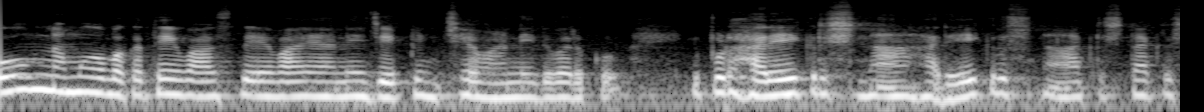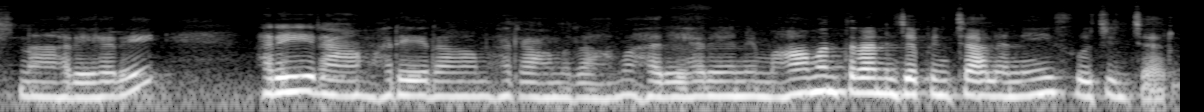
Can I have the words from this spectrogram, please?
ఓం నమో భగతే వాసుదేవాయ అని జపించేవాడిని ఇదివరకు. ఇప్పుడు హరే కృష్ణ హరే కృష్ణ కృష్ణ కృష్ణ హరే హరే హరే రామ్ హరే రామ్ రామ రామ హరే హరే అనే మహామంత్రాన్ని జపించాలని సూచించారు.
